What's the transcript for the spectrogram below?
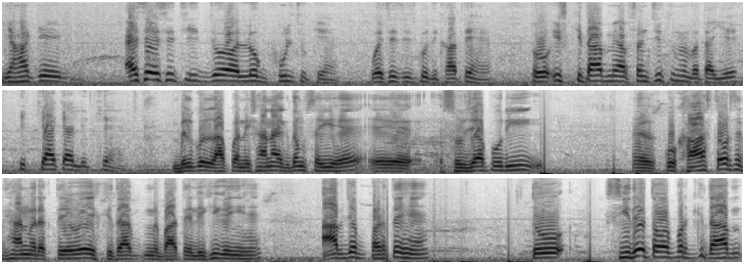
यहाँ के ऐसे ऐसे चीज़ जो लोग भूल चुके हैं वैसे चीज़ को दिखाते हैं। तो इस किताब में आप संक्षिप्त में बताइए कि क्या क्या लिखे हैं। बिल्कुल, आपका निशाना एकदम सही है। सुरजापुरी को ख़ास तौर से ध्यान में रखते हुए इस किताब में बातें लिखी गई हैं। आप जब पढ़ते हैं तो सीधे तौर पर किताब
